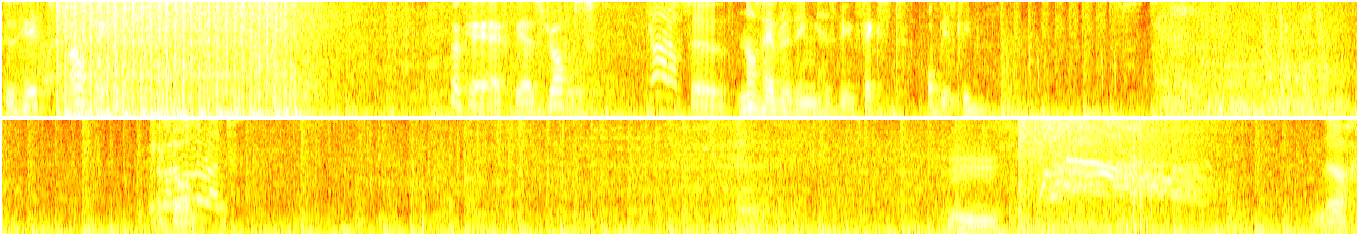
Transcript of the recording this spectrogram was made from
to hit, I'll take it. Okay, FPS drops, so not everything has been fixed, obviously. We Oh, got him God. on the run. Hmm. Ugh.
